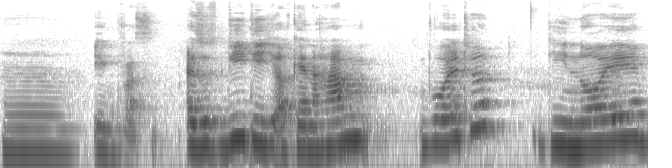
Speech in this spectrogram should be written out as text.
Hm. irgendwas. Also die, die ich auch gerne haben wollte, die neu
